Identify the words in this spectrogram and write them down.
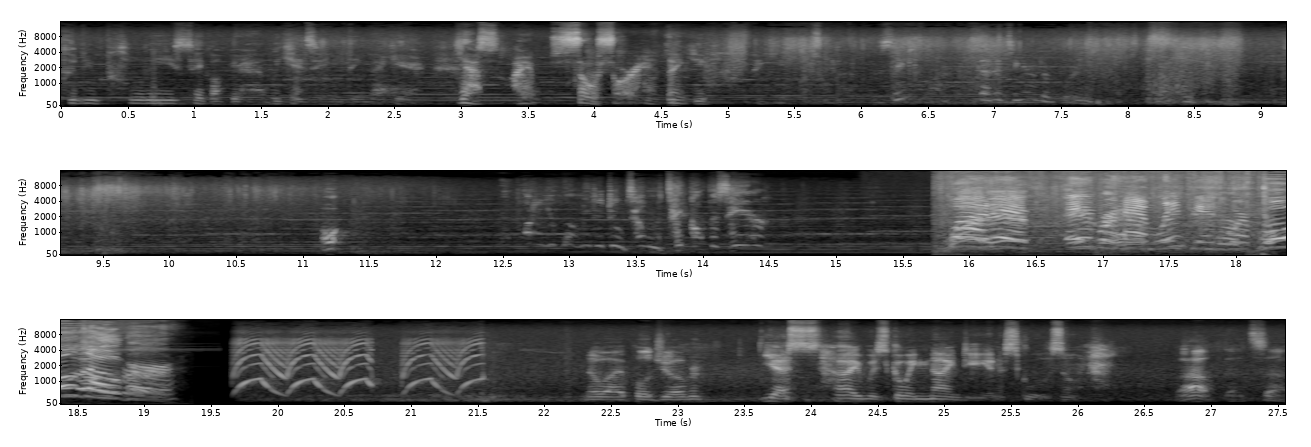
could you please take off your hat? We can't see anything back here. Yes, I am so sorry. Oh, thank you. Thank you. See, got it together for you. Do you want me to do? Tell him to take off his hair? What if Abraham Lincoln were pulled over? Know why I pulled you over? Yes, I was going 90 in a school zone. Wow, that's uh,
